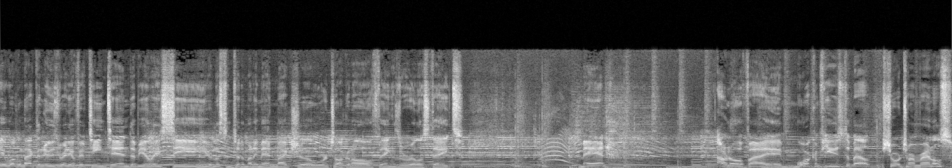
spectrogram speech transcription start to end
Hey, welcome back to News Radio 1510 WLAC. You're listening to the Money Man Mike Show. We're talking all things real estate. Man, I don't know if I am more confused about short term rentals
